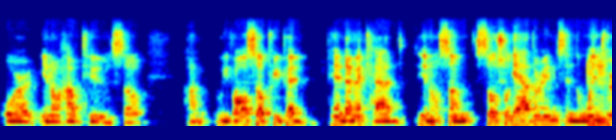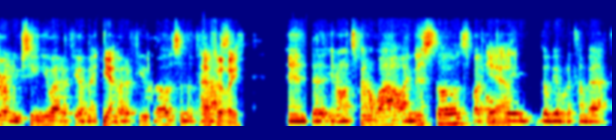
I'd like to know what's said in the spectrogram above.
or you know how to's so um, we've also pre-pandemic had you know some social gatherings in the mm-hmm. winter mm-hmm. we've seen you at a few i've met yeah. you at a few of those in the past definitely and uh, you know it's been a while i miss those but hopefully yeah. they'll be able to come back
